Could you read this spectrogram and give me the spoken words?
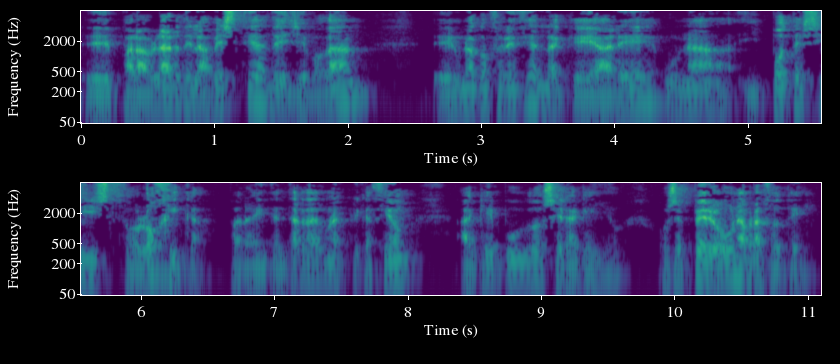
eh, para hablar de la bestia de Yebodán en una conferencia en la que haré una hipótesis zoológica para intentar dar una explicación a qué pudo ser aquello. Os espero, un abrazote.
